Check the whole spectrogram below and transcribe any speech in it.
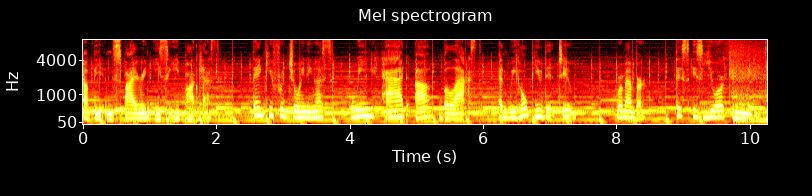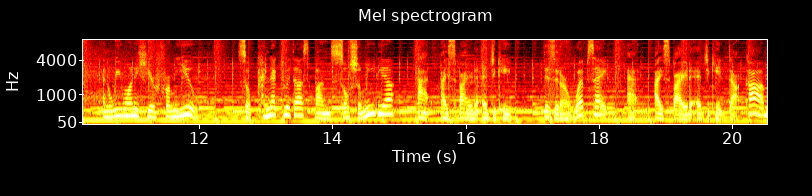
of the Inspiring ECE podcast. Thank you for joining us. We had a blast, and we hope you did too. Remember, this is your community, and we want to hear from you. So connect with us on social media at iSpire to Educate. Visit our website at iSpire2Educate.com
